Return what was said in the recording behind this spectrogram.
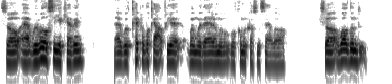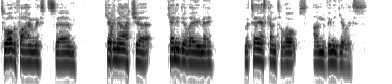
So uh, we will see you, Kevin. Uh, we'll keep a lookout for you when we're there, and we'll, we'll come across and say hello. So well done to all the finalists: um, Kevin Archer, Kenny Delaney, Mateus Cantalopes, and Vinnie Gillis.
